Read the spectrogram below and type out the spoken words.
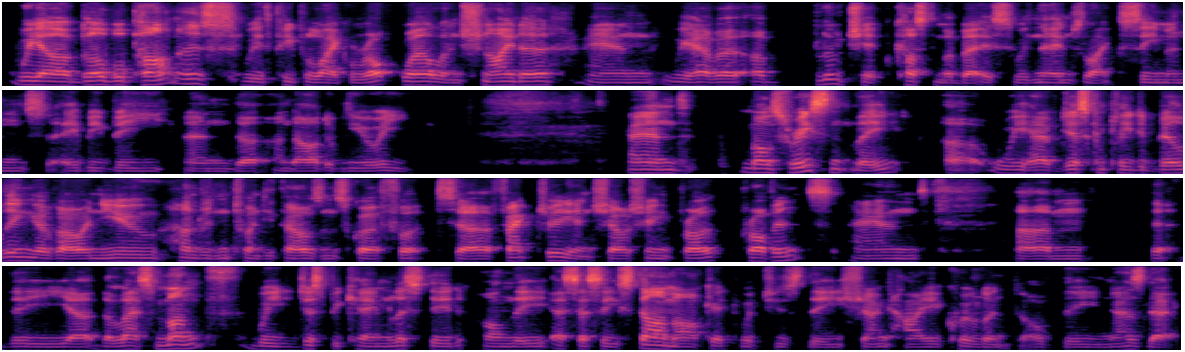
We are global partners with people like Rockwell and Schneider, and we have a, a blue chip customer base with names like Siemens, ABB, and, uh, and RWE. And most recently, uh, we have just completed building of our new 120,000 square foot uh, factory in Shaoxing pro province. And um, the, the, uh, the, last month, we just became listed on the SSE Star Market, which is the Shanghai equivalent of the NASDAQ.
